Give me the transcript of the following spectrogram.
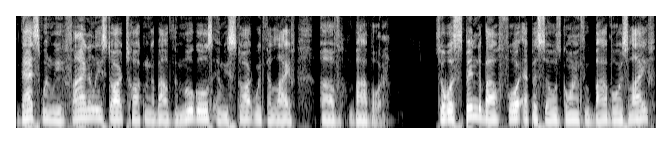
that's when we finally start talking about the Mughals and we start with the life of Babur. So we'll spend about four episodes going through Babur's life.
